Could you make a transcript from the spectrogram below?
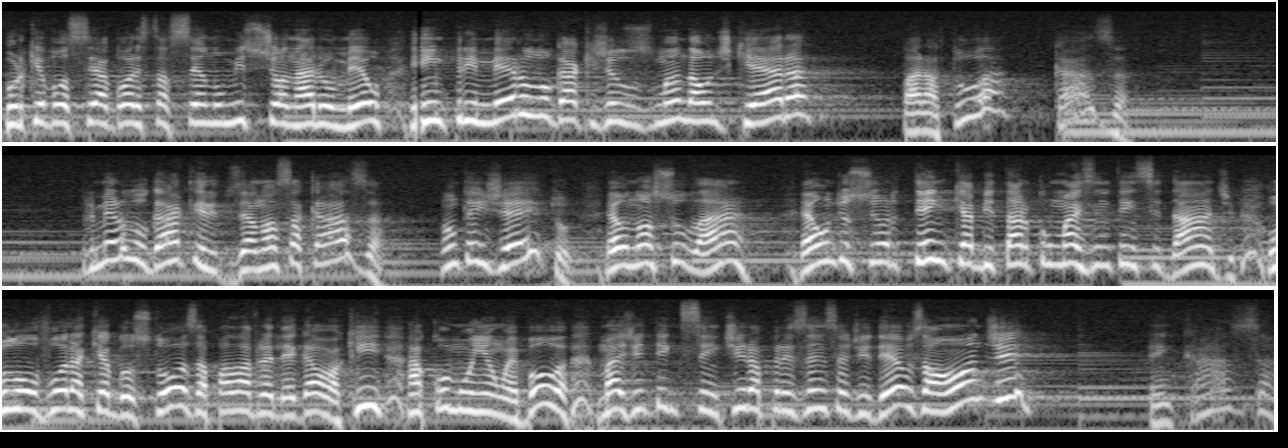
porque você agora está sendo um missionário meu, em primeiro lugar que Jesus manda, onde que era? Para a tua casa. Primeiro lugar, queridos, é a nossa casa, não tem jeito, é o nosso lar, é onde o Senhor tem que habitar com mais intensidade. O louvor aqui é gostoso, a palavra é legal aqui, a comunhão é boa, mas a gente tem que sentir a presença de Deus aonde? Em casa.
